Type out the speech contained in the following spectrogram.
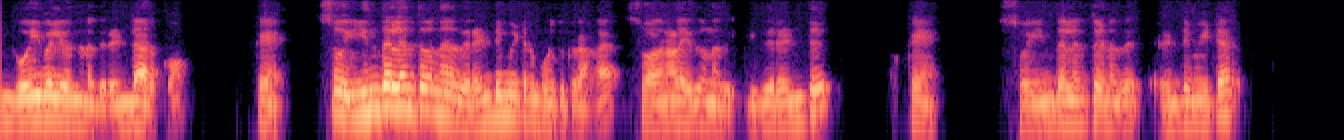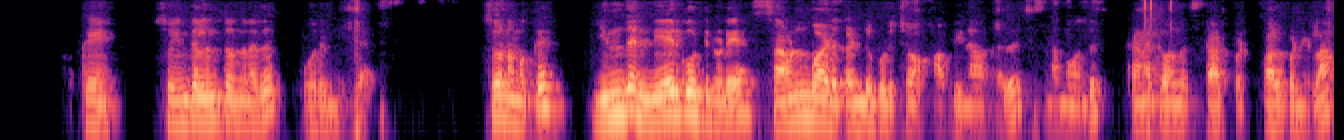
இங்கே ஒய் வேல்யூ வந்து எனது ரெண்டாக இருக்கும். ஓகே ஸோ இந்த லென்த் வந்து அது ரெண்டு மீட்டர் கொடுத்துக்கிறாங்க ஸோ அதனால் இது என்னது? இது ரெண்டு. ஓகே ஸோ இந்த லென்த் என்னது? ரெண்டு மீட்டர் ஓகே ஸோ இந்த லென்த் வந்து என்னது? ஒரு மீட்டர் ஸோ நமக்கு இந்த நேர்கோட்டினுடைய சமன்பாடு கண்டுபிடிச்சோம் அப்படின்னா வந்து நம்ம வந்து கணக்கை வந்து ஸ்டார்ட் பண்ணி சால்வ் பண்ணிடலாம்.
